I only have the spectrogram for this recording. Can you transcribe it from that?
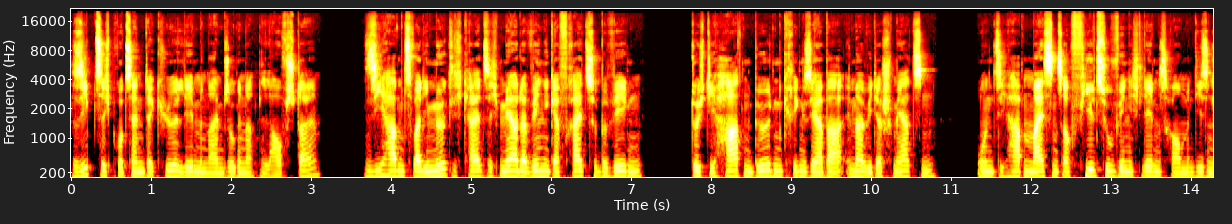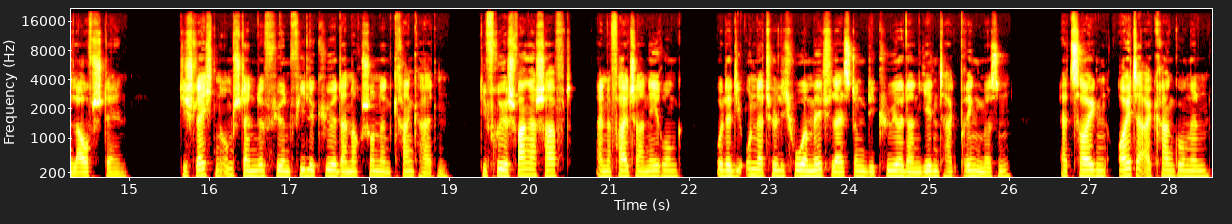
70 Prozent der Kühe leben in einem sogenannten Laufstall. Sie haben zwar die Möglichkeit, sich mehr oder weniger frei zu bewegen, durch die harten Böden kriegen sie aber immer wieder Schmerzen und sie haben meistens auch viel zu wenig Lebensraum in diesen Laufstellen. Die schlechten Umstände führen viele Kühe dann auch schon in Krankheiten. Die frühe Schwangerschaft, eine falsche Ernährung oder die unnatürlich hohe Milchleistung, die Kühe dann jeden Tag bringen müssen, erzeugen Eutererkrankungen,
